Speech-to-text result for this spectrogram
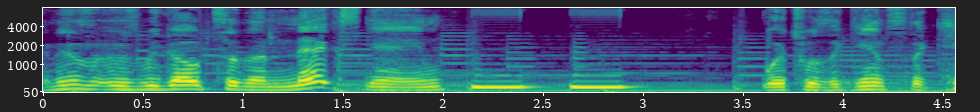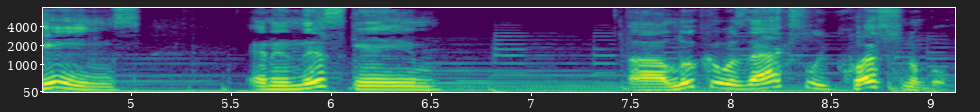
And as, as we go to the next game, which was against the Kings, and in this game, uh, Luka was actually questionable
